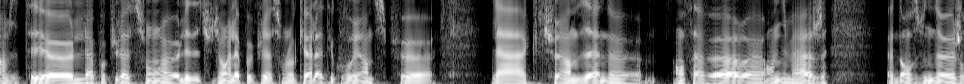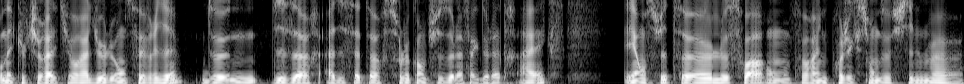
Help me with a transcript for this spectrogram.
inviter la population, les étudiants et la population locale à découvrir un petit peu la culture indienne en saveur, en images, dans une journée culturelle qui aura lieu le 11 février, de 10h à 17h sur le campus de la Fac de Lettres à Aix. Et ensuite, le soir, on fera une projection de films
